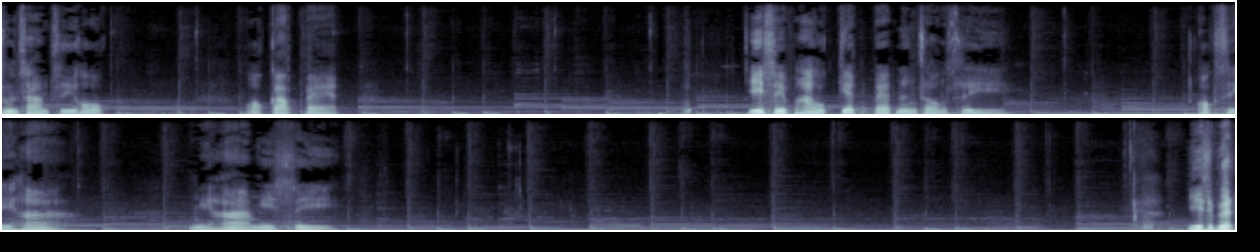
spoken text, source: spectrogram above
ศูนย์สามสี่หกออกเก้าแปดยี่สิบห้าหกเจ็ดแปดหนึ่งสองสี่ออกสี่ห้ามีห้ามีสี่ ยี่สิบเอ็ด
